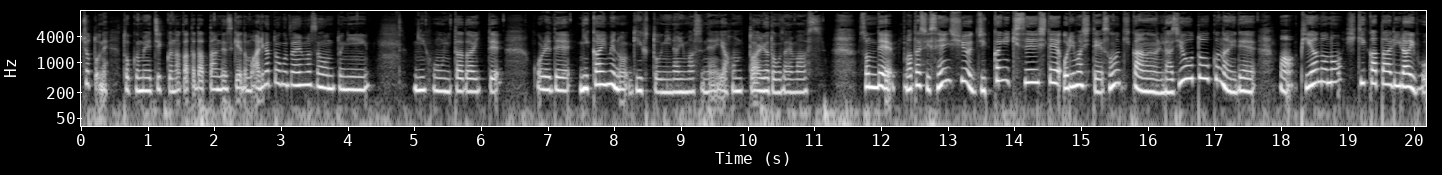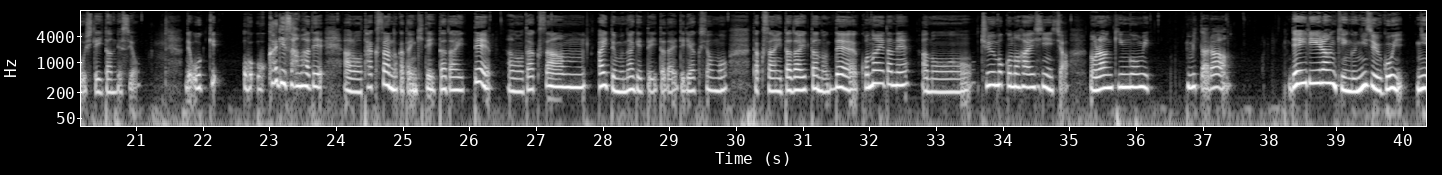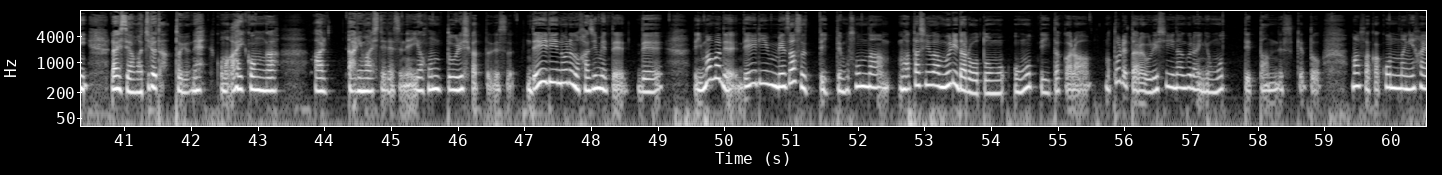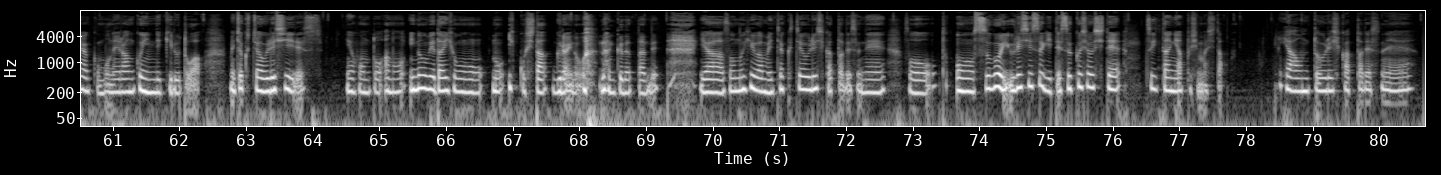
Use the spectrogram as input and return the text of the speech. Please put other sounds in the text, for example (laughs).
ちょっとね、匿名チックな方だったんですけれども、ありがとうございます、本当に。2本いただいて、これで2回目のギフトになりますね。いや、本当ありがとうございます。そんで、私先週実家に帰省しておりまして、その期間、ラジオトーク内で、まあ、ピアノの弾き語りライブをしていたんですよ。で、おけ、おかげさまで、あの、たくさんの方に来ていただいて、あの、たくさんアイテム投げていただいて、リアクションもたくさんいただいたので、この間ね、あの、注目の配信者のランキングを見たら、デイリーランキング25位に、来世はマチルダというね、このアイコンがあっありましてですね。いや、ほんと嬉しかったです。デイリー乗るの初めてで、今までデイリー目指すって言ってもそんな私は無理だろうと思っていたから、まあ、取れたら嬉しいなぐらいに思ってたんですけどまさかこんなに早くもねランクインできるとはめちゃくちゃ嬉しいですいや本当あの井上代表の1個下ぐらいの (laughs) ランクだったんで。いやその日はめちゃくちゃ嬉しかったですね。そうすごい嬉しすぎてスクショしてツイッターにアップしました。いやほんと嬉しかったですね。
